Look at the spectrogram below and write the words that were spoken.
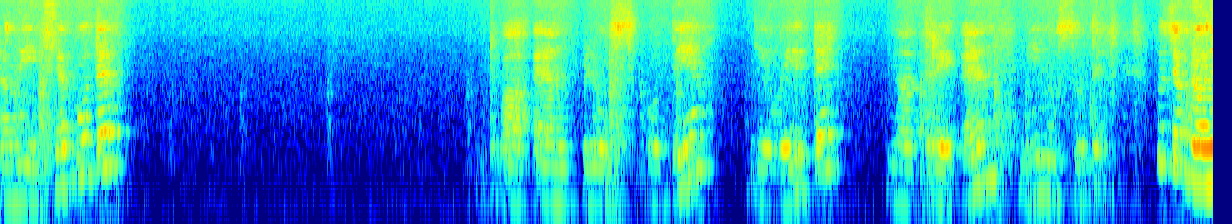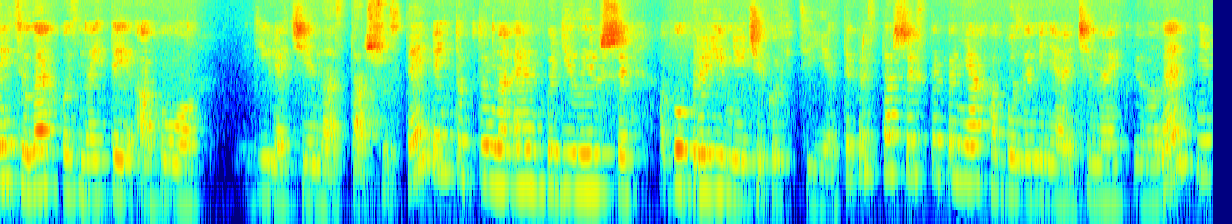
границя буде 2n плюс 1 ділити на 3n мінус 1. Ну, Цю границю легко знайти або ділячи на старшу степень, тобто на n поділивши, або прирівнюючи коефіцієнти при старших степенях, або заміняючи на еквівалентні.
